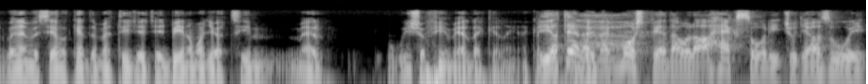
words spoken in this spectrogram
vagy nem veszi el a kedvemet így egy, egy béna magyar cím, mert úgyis a film érdekel nekem. Ja, tényleg, meg most például a Hacksaw Ridge, ugye az új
